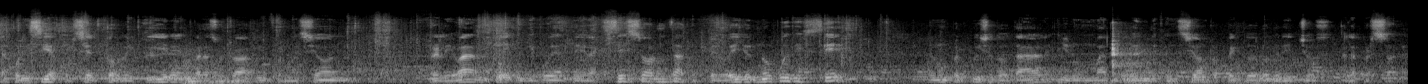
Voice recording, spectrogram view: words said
Las policías, por cierto, requieren para su trabajo información relevante y que puedan tener acceso a los datos, pero ello no puede ser en un perjuicio total y en un marco de indefensión respecto de los derechos de las personas.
